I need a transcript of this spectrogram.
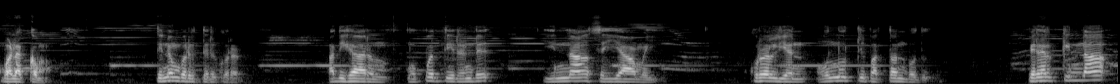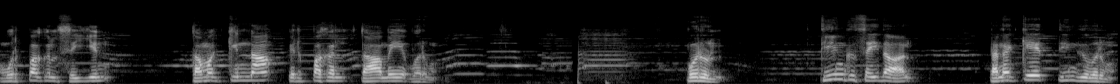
வணக்கம் தினம் ஒரு திருக்குறள். அதிகாரம் முப்பத்தி இரண்டு இன்னா செய்யாமை. குறள் எண் முன்னூற்றி பத்தொன்பது. பிறர்க்கின்னா முற்பகல் செய்யின் தமக்கின்னா பிற்பகல் தாமே வரும். பொருள் தீங்கு செய்தால் தனக்கே தீங்கு வரும்.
